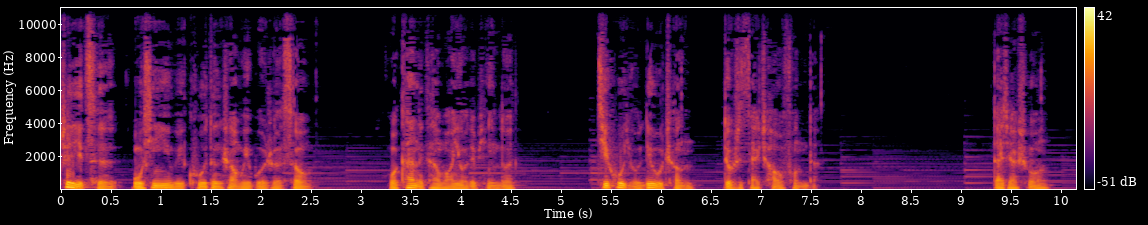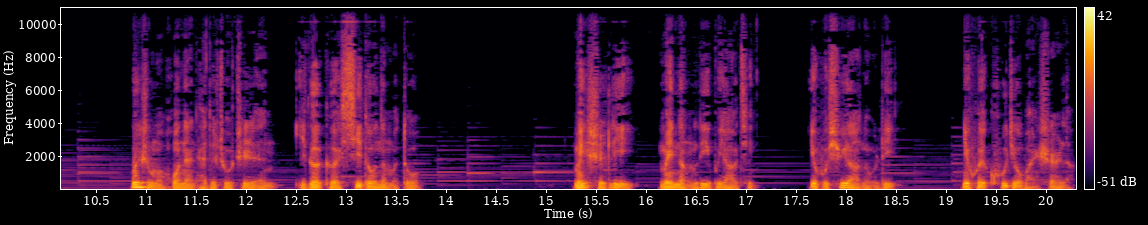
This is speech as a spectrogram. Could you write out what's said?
这一次，吴昕因为哭登上微博热搜，我看了看网友的评论，几乎有六成都是在嘲讽的。大家说，为什么湖南台的主持人一个个戏都那么多？没实力、没能力不要紧，也不需要努力，你会哭就完事儿了。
